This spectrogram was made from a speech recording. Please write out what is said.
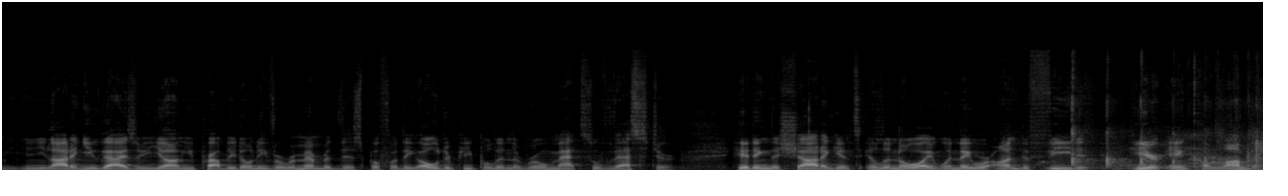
A lot of you guys are young. You probably don't even remember this, but for the older people in the room, Matt Sylvester hitting the shot against Illinois when they were undefeated here in Columbus.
